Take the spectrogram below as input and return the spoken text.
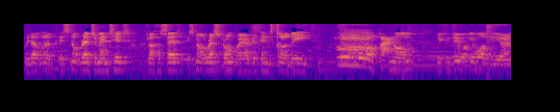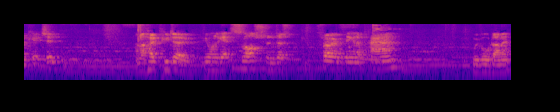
We don't want to. It's not regimented. Like I said, it's not a restaurant where everything's got to be oh, bang on. You can do what you want in your own kitchen. And I hope you do. If you want to get sloshed and just throw everything in a pan, we've all done it,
